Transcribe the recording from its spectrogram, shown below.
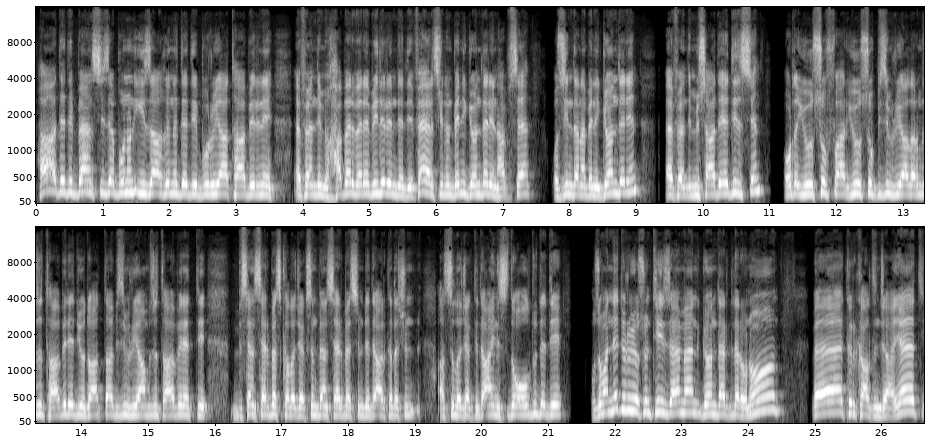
Ha dedi ben size bunun izahını dedi bu rüya tabirini efendim haber verebilirim dedi. Feersilün beni gönderin hapse. O zindana beni gönderin. Efendim müsaade edilsin. Orada Yusuf var. Yusuf bizim rüyalarımızı tabir ediyordu. Hatta bizim rüyamızı tabir etti. Sen serbest kalacaksın ben serbestim dedi. Arkadaşın asılacak dedi. Aynısı da oldu dedi. O zaman ne duruyorsun tiz hemen gönderdiler onu. Ve 46. ayet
